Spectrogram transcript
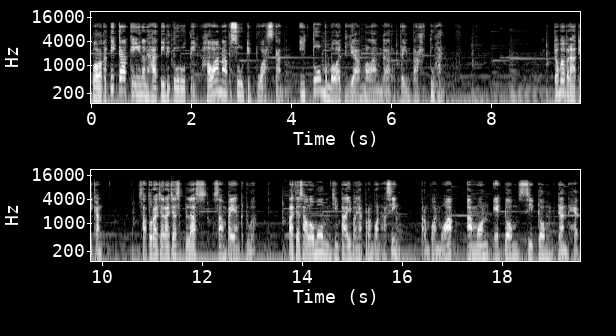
bahwa ketika keinginan hati dituruti, hawa nafsu dipuaskan, itu membawa dia melanggar perintah Tuhan. Coba perhatikan. Satu Raja-Raja 11 sampai yang kedua. Raja Salomo mencintai banyak perempuan asing, perempuan Moab, Amon, Edom, Sidom, dan Het.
